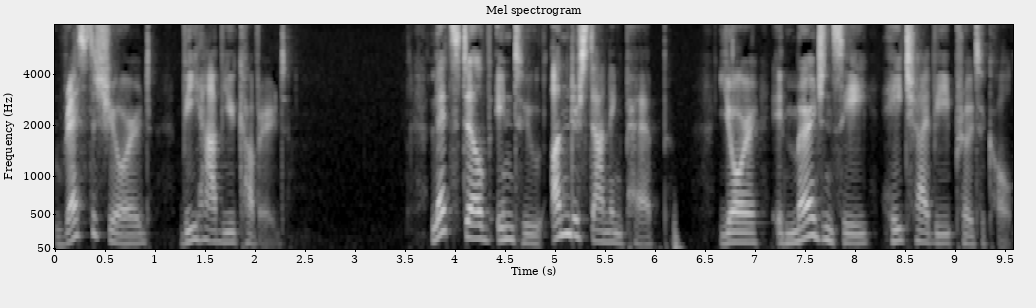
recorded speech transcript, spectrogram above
rest assured we have you covered. Let's delve into understanding PEP, your emergency HIV protocol.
